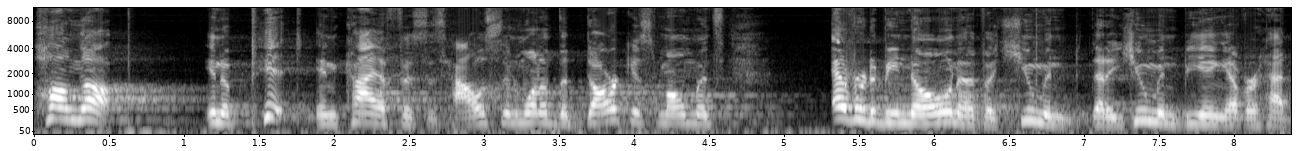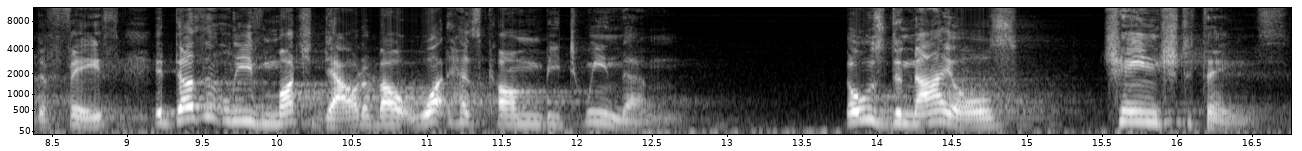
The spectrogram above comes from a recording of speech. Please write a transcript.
hung up in a pit in Caiaphas' house in one of the darkest moments ever to be known of a human that a human being ever had to face, it doesn't leave much doubt about what has come between them. Those denials changed things.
